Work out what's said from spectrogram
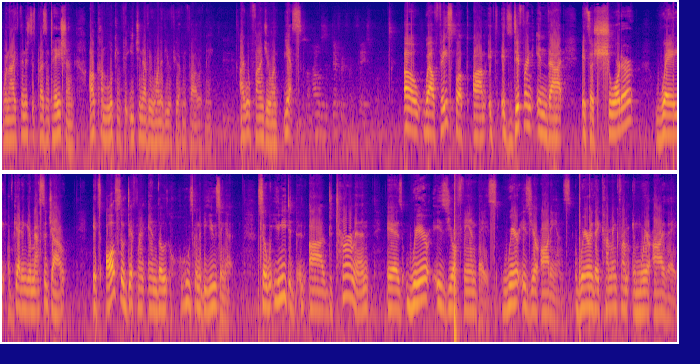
when I finish this presentation, I'll come looking for each and every one of you if you haven't followed me. I will find you on, yes? So how is it different from Facebook? Oh, well, Facebook, um, it's, it's different in that it's a shorter way of getting your message out. It's also different in those who's going to be using it. So what you need to uh, determine is where is your fan base? Where is your audience? Where are they coming from and where are they?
